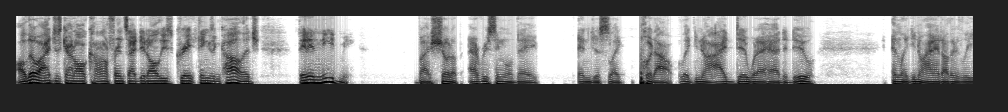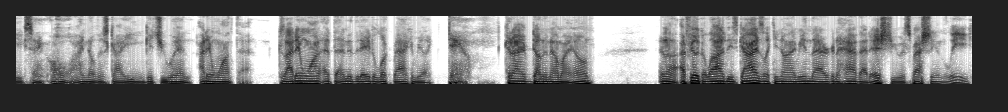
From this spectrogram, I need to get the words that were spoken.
Although I just got all conference, I did all these great things in college. They didn't need me, but I showed up every single day and just like put out. Like you know, I did what I had to do. And like you know, I had other leagues saying, "Oh, I know this guy. He can get you in." I didn't want that because I didn't want at the end of the day to look back and be like, "Damn, could I have done it on my own?" And I feel like a lot of these guys, like you know, I mean, that are going to have that issue, especially in the league.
